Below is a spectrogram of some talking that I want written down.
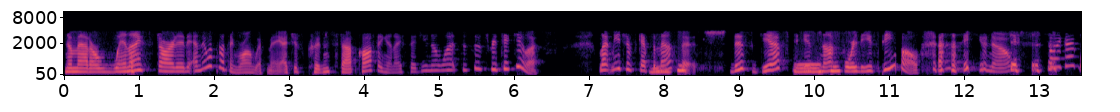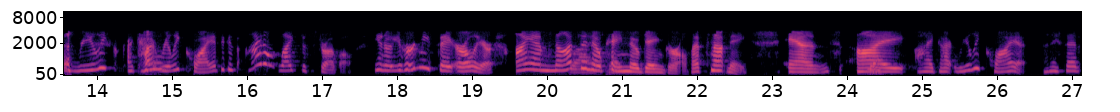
No matter when I started and there was nothing wrong with me. I just couldn't stop coughing and I said, "You know what? This is ridiculous. Let me just get the Mhm. message. This gift is not Mhm. for these people." you know? so I got really I Oh. got really quiet because I don't like to struggle. You know, you heard me say earlier, I am not the Right, no right. pain no gain girl. That's not me. And I I got really quiet and I said,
